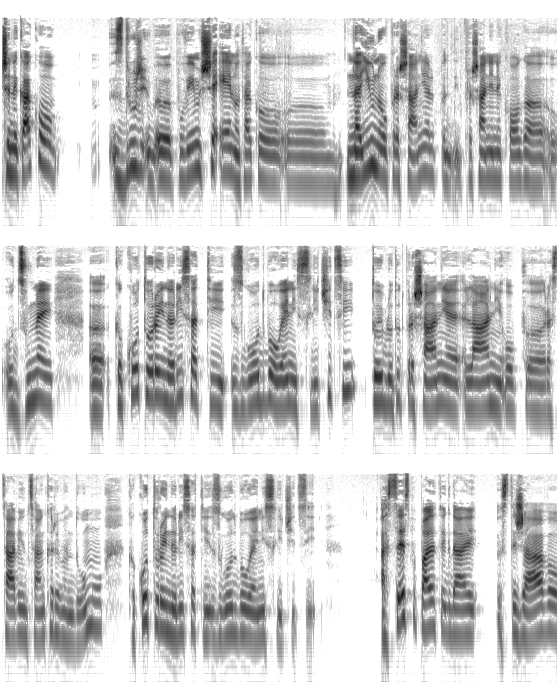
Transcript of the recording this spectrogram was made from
Če nekako združi, eh, povem še eno tako uh, naivno vprašanje ali vprašanje nekoga od zunaj, uh, kako torej narisati zgodbo v eni sličici. To je bilo tudi vprašanje lani ob uh, razstavi v Cankarevem domu. Kako torej narisati zgodbo v eni sličici? A se spopadate kdaj s težavo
